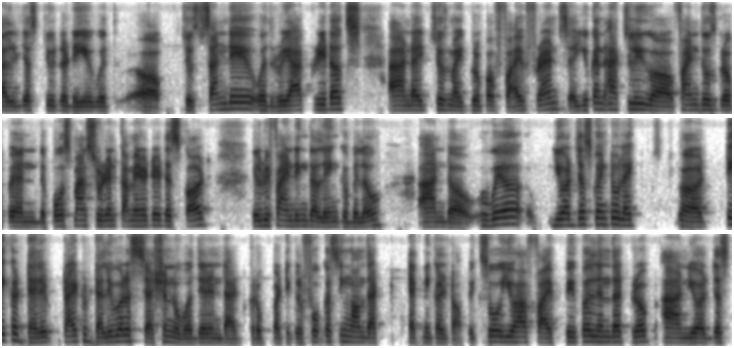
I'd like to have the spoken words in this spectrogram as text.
i'll just do the day with uh, choose sunday with react redux and i choose my group of five friends. You can actually uh, find those group in the postman student community discord. You'll be finding the link below. And uh, where you are just going to like uh, take a deli- try to deliver a session over there in that group particular focusing on that technical topic. So you have five people in that group and you're just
